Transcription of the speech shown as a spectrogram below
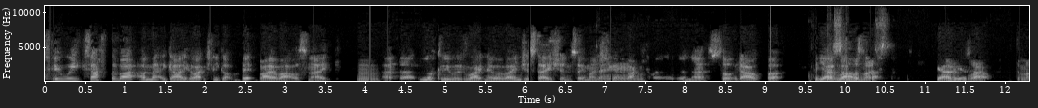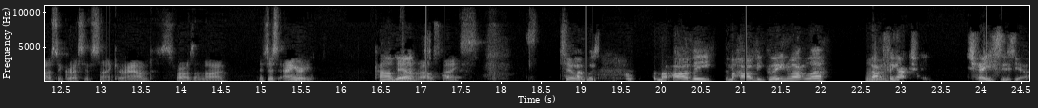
two weeks after that, I met a guy who actually got bit by a rattlesnake. Mm. and uh, luckily was right near a ranger station, so he managed to get evacuated and uh, sorted out. But I think Yeah, some of the most as like, the most aggressive snake around, as far as I know. They're just angry. Calm Yeah. down, rattlesnakes. Chill. That was the Mojave, the Mojave Green Rattler. That Mhm. thing actually chases you.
